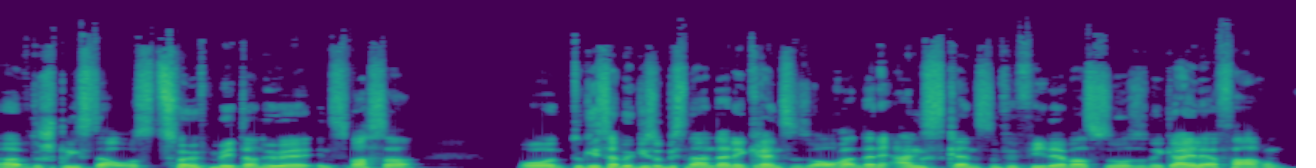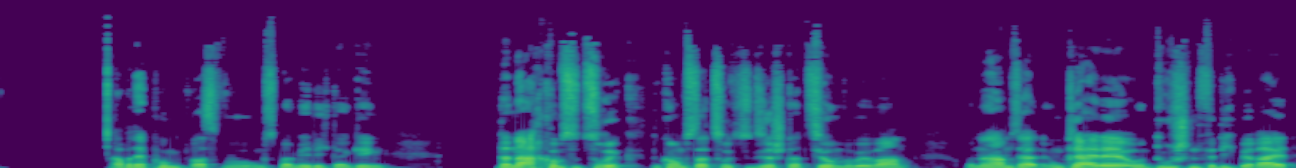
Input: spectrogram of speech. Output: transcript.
Äh, du springst da aus zwölf Metern Höhe ins Wasser und du gehst da wirklich so ein bisschen an deine Grenzen, so auch an deine Angstgrenzen für viele, was so, so eine geile Erfahrung. Aber der Punkt, was, worum es bei Melich da ging, danach kommst du zurück, du kommst da zurück zu dieser Station, wo wir waren. Und dann haben sie halt Umkleide und Duschen für dich bereit.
